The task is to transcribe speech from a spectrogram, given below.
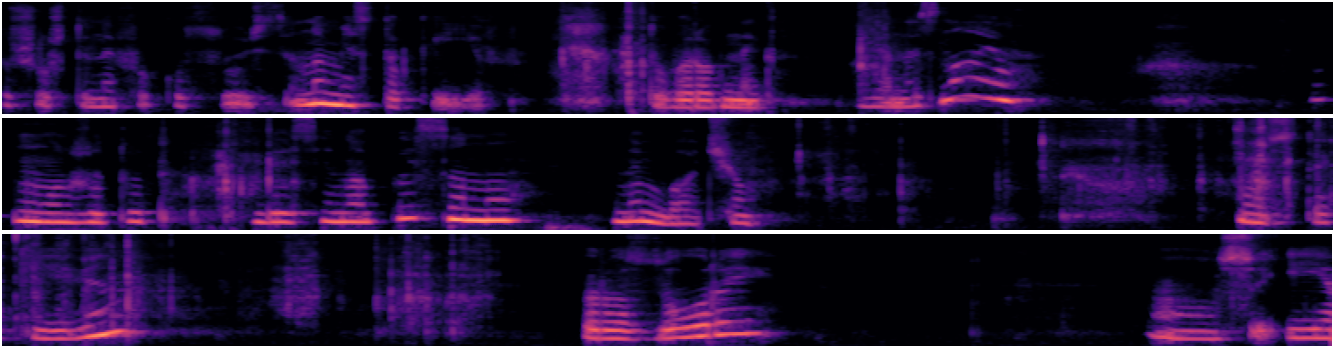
ну що ж ти не фокусуєшся? Ну, місто Київ. Хто виробник, я не знаю. Може, тут десь і написано, не бачу. Ось такий він. Прозорий. І,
